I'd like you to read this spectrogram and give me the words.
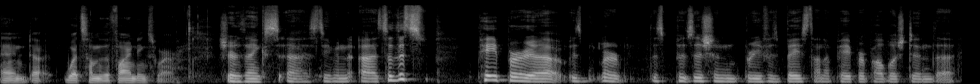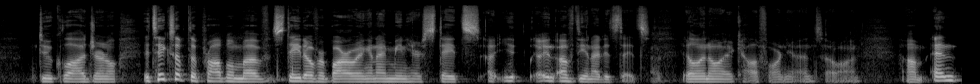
and uh, what some of the findings were. Sure, thanks, uh, Stephen. Uh, so this paper is, or this position brief is based on a paper published in the Duke Law Journal. It takes up the problem of state overborrowing, and I mean here states uh, of the United States, okay. Illinois, California, and so on. Um, and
